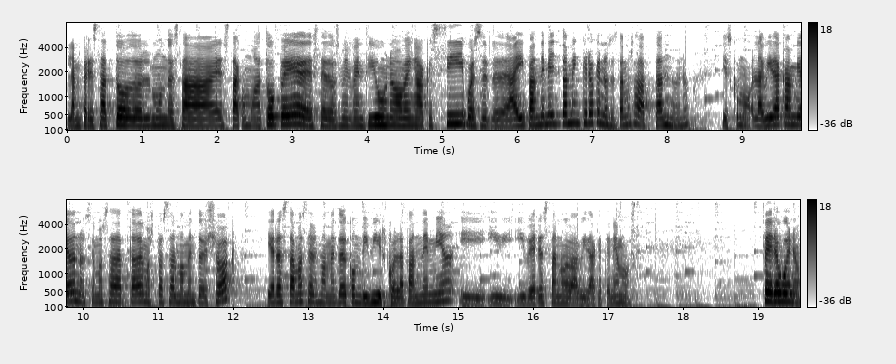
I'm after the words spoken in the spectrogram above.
la empresa, todo el mundo está, está como a tope, este 2021, venga que sí, pues eh, hay pandemia, yo también creo que nos estamos adaptando, ¿no? Y es como, la vida ha cambiado, nos hemos adaptado, hemos pasado el momento de shock y ahora estamos en el momento de convivir con la pandemia y, ver esta nueva vida que tenemos. Pero bueno,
